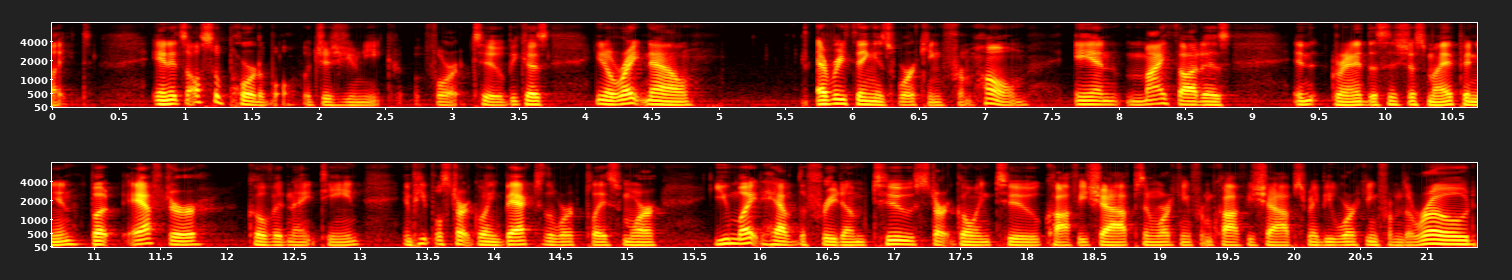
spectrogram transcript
light. And it's also portable, which is unique for it too, because, you know, right now, everything is working from home. And my thought is, and granted, this is just my opinion, but after COVID 19 and people start going back to the workplace more, you might have the freedom to start going to coffee shops and working from coffee shops, maybe working from the road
